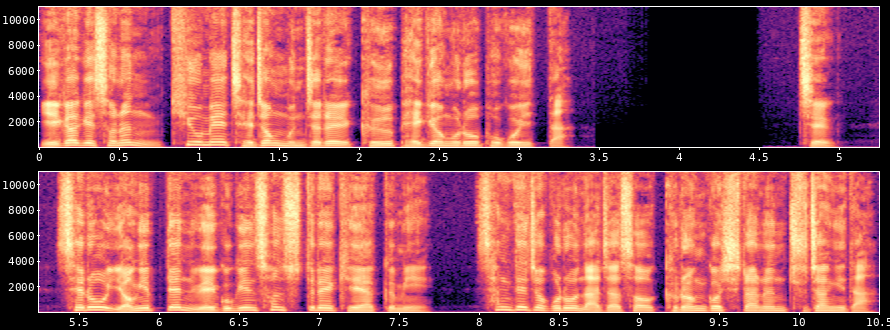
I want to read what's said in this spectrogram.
일각에서는 키움의 재정 문제를 그 배경으로 보고 있다. 즉, 새로 영입된 외국인 선수들의 계약금이 상대적으로 낮아서 그런 것이라는 주장이다.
